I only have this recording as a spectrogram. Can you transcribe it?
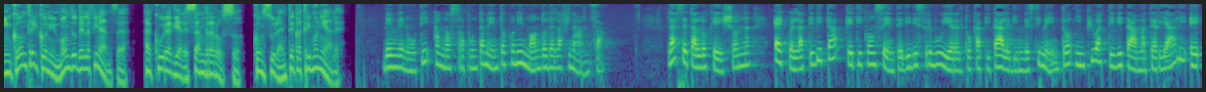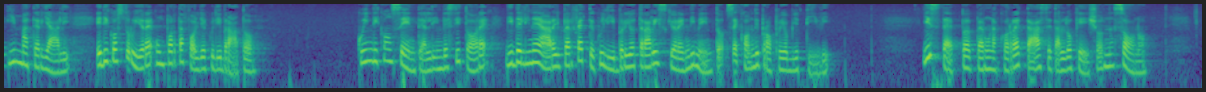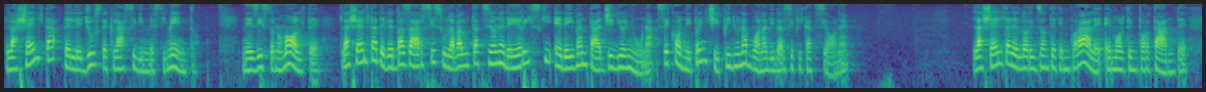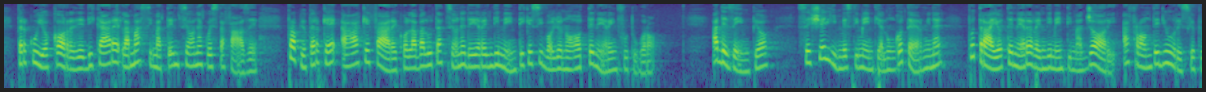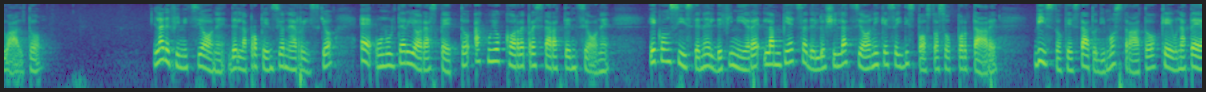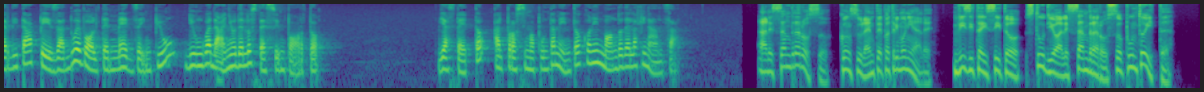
Incontri con il mondo della finanza, a cura di Alessandra Rosso, consulente patrimoniale. Benvenuti al nostro appuntamento con il mondo della finanza. L'asset allocation è quell'attività che ti consente di distribuire il tuo capitale di investimento in più attività materiali e immateriali e di costruire un portafoglio equilibrato. Quindi consente all'investitore di delineare il perfetto equilibrio tra rischio e rendimento secondo i propri obiettivi. Gli step per una corretta asset allocation sono la scelta delle giuste classi di investimento. Ne esistono molte, la scelta deve basarsi sulla valutazione dei rischi e dei vantaggi di ognuna, secondo i principi di una buona diversificazione. La scelta dell'orizzonte temporale è molto importante, per cui occorre dedicare la massima attenzione a questa fase, proprio perché ha a che fare con la valutazione dei rendimenti che si vogliono ottenere in futuro. Ad esempio, se scegli investimenti a lungo termine, potrai ottenere rendimenti maggiori a fronte di un rischio più alto. La definizione della propensione al rischio è un ulteriore aspetto a cui occorre prestare attenzione e consiste nel definire l'ampiezza delle oscillazioni che sei disposto a sopportare, visto che è stato dimostrato che una perdita pesa due volte e mezza in più di un guadagno dello stesso importo. Vi aspetto al prossimo appuntamento con il mondo della finanza. Alessandra Rosso, consulente patrimoniale. Visita il sito studioalessandrarosso.it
